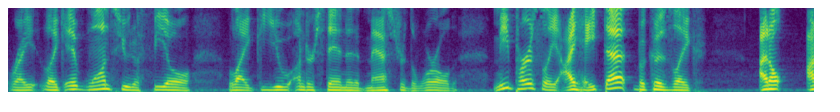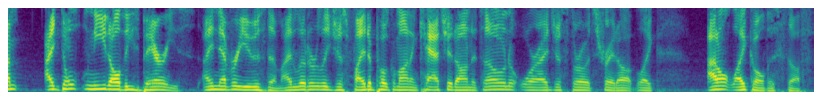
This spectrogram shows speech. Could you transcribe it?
right? Like it wants you to feel like you understand and have mastered the world. Me personally, I hate that because like I don't I'm I don't need all these berries. I never use them. I literally just fight a Pokemon and catch it on its own or I just throw it straight up. Like I don't like all this stuff.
